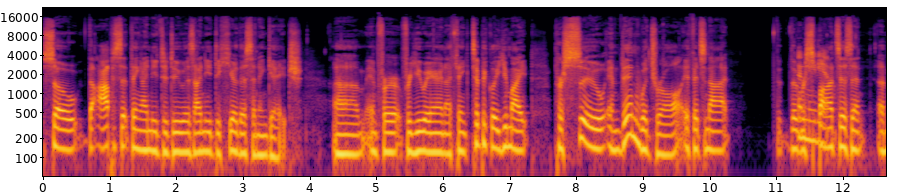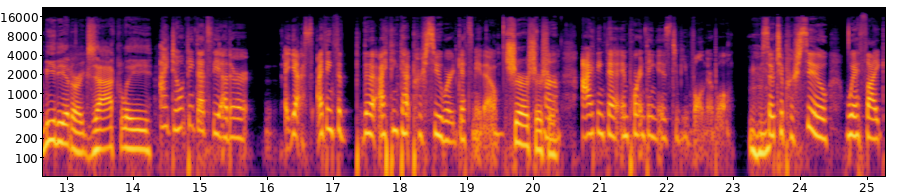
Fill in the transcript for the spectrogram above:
so the opposite thing i need to do is i need to hear this and engage um, and for for you erin i think typically you might pursue and then withdraw if it's not the, the response isn't immediate or exactly I don't think that's the other. Yes, I think the the I think that pursue word gets me though. Sure, sure, sure. Um, I think the important thing is to be vulnerable. Mhm. So to pursue with like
